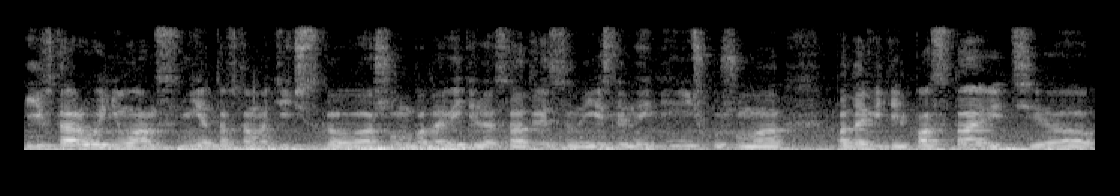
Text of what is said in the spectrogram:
И второй нюанс, нет автоматического шумоподавителя, соответственно, если на единичку шумоподавитель поставить, э,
